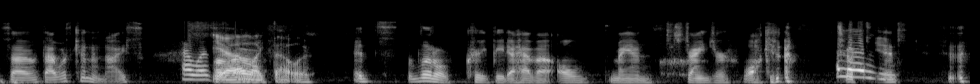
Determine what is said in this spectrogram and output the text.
So that was kind of nice. How was yeah, I like that one. It's a little creepy to have an old man stranger walking up to Hello. a kid.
